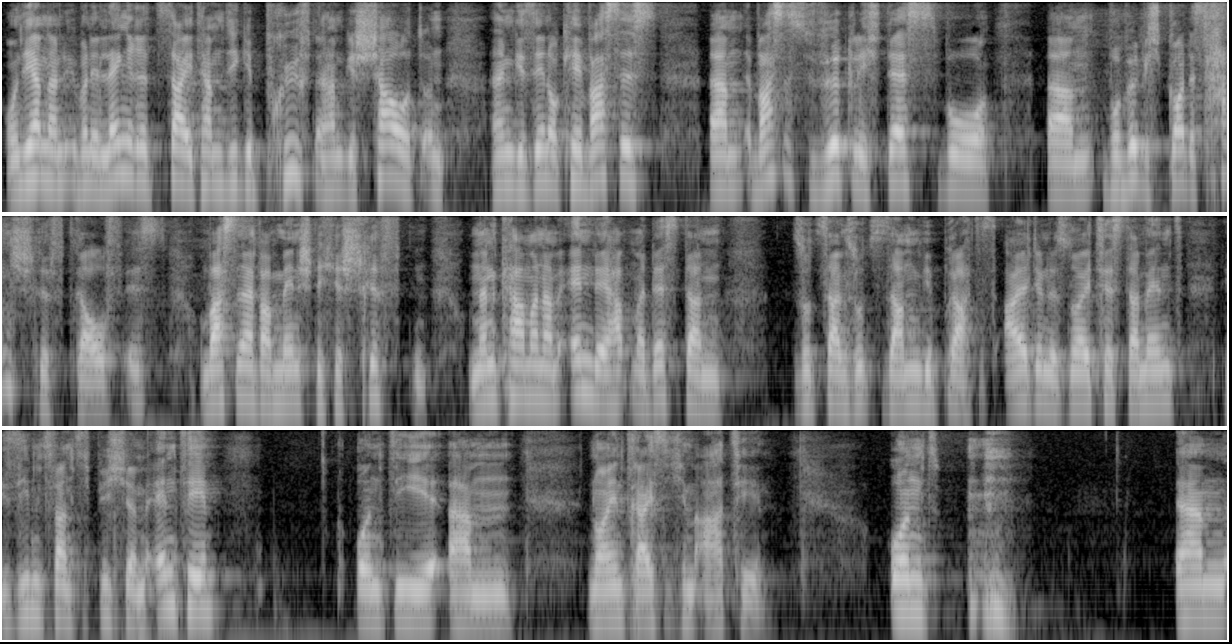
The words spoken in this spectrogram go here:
Und die haben dann über eine längere Zeit haben die geprüft und haben geschaut und haben gesehen, okay, was ist, ähm, was ist wirklich das, wo, ähm, wo wirklich Gottes Handschrift drauf ist und was sind einfach menschliche Schriften. Und dann kam man am Ende, hat man das dann sozusagen so zusammengebracht, das Alte und das Neue Testament, die 27 Bücher im NT und die ähm, 39 im AT. Und ähm,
